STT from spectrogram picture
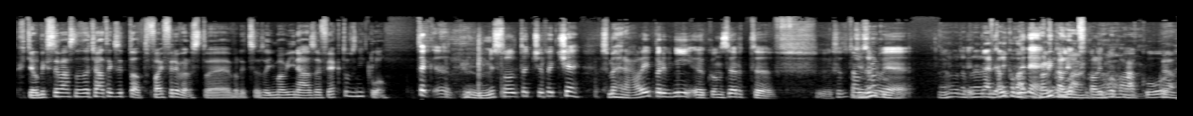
Chtěl bych se vás na začátek zeptat. Five Rivers, to je velice zajímavý název. Jak to vzniklo? Tak eh, myslel to člověče, jsme hráli první eh, koncert, eh, v, jak se to tam jmenuje? No, to ne, v Kalikováku. Ne, ne, v Kali, Kalikováku. v Kalikováku. No, jo.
